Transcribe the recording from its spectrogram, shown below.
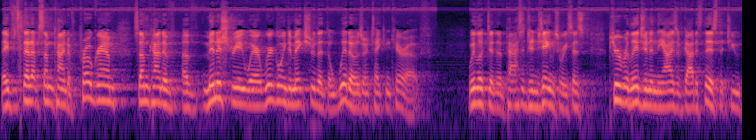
They've set up some kind of program, some kind of, of ministry where we're going to make sure that the widows are taken care of. We looked at a passage in James where he says, Pure religion in the eyes of God is this, that you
